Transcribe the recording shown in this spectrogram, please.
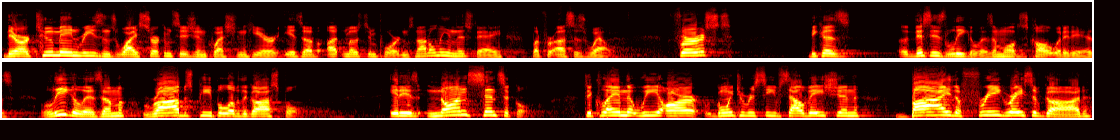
There are two main reasons why circumcision question here is of utmost importance, not only in this day, but for us as well. First, because uh, this is legalism, we'll just call it what it is. Legalism robs people of the gospel. It is nonsensical to claim that we are going to receive salvation by the free grace of God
